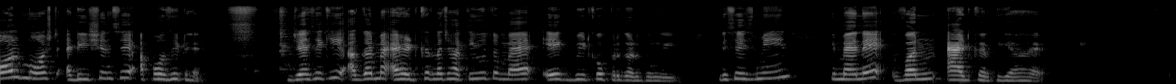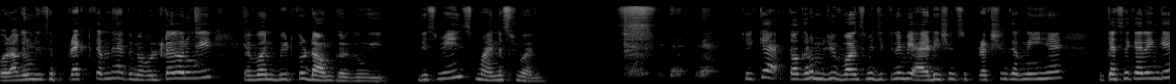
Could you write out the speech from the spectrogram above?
ऑलमोस्ट एडिशन से अपोजिट है। जैसे कि अगर मैं ऐड करना चाहती हूँ तो मैं एक बीट को ऊपर कर दूँगी। दिस इज़ मीन कि मैंने वन ऐड कर दिया है। और अगर मुझे सब्ट्रैक्ट करना है तो मैं उल्टा करूँगी, मैं वन बीट को डाउन कर दूँगी। दिस मीन्स माइनस वन ठीक है? तो अगर मुझे वंस में जितने भी एडिशन सब्ट्रैक्शन करनी है कैसे करेंगे?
